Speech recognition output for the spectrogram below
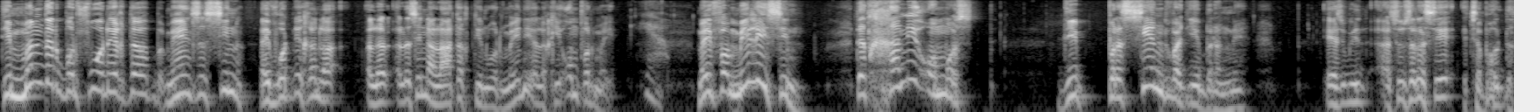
die minder bevoordeelde mense sien hy word nie hulle hulle sien nalatig teenoor my nie, hulle gee om vir my. Ja. My familie sien. Dit gaan nie om ons die present wat jy bring nie. As we soos hulle sê, it's about the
